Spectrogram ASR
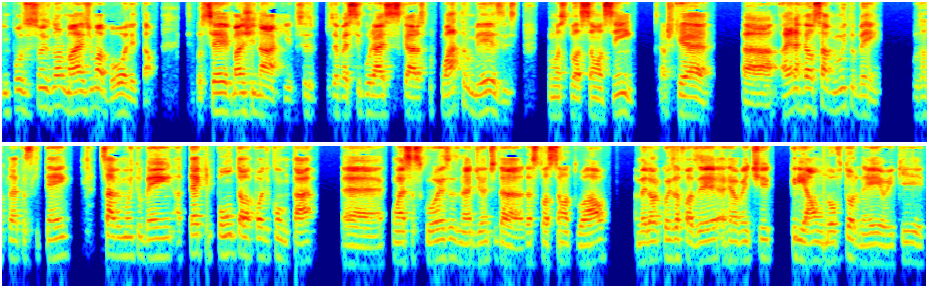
imposições normais de uma bolha e tal. Se você imaginar que você, você vai segurar esses caras por quatro meses numa situação assim, acho que é a NFL sabe muito bem os atletas que tem, sabe muito bem até que ponto ela pode contar é, com essas coisas, né? Diante da, da situação atual, a melhor coisa a fazer é realmente criar um novo torneio e que,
